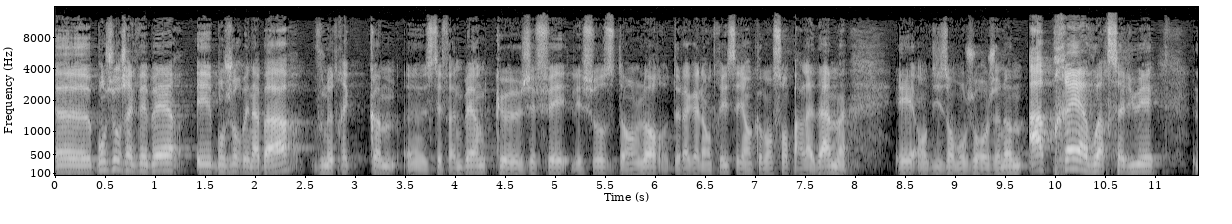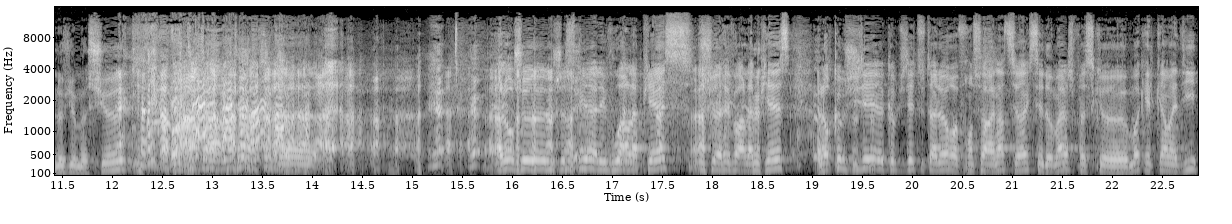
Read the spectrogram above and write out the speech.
euh, bonjour Jacques Weber et bonjour Benabar. Vous noterez comme euh, Stéphane Bern que j'ai fait les choses dans l'ordre de la galanterie, c'est-à-dire en commençant par la dame et en disant bonjour au jeune homme après avoir salué le vieux monsieur. Euh, alors je, suis allé voir la pièce, je suis allé voir la pièce. Alors comme je disais, comme je disais tout à l'heure, François Renard, c'est vrai que c'est dommage parce que moi quelqu'un m'a dit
